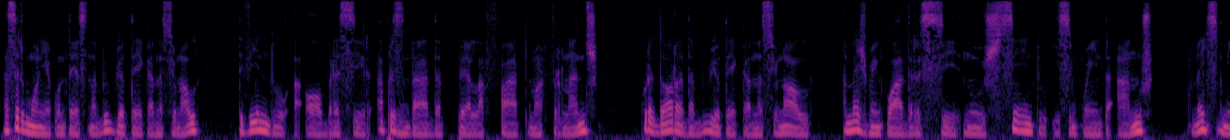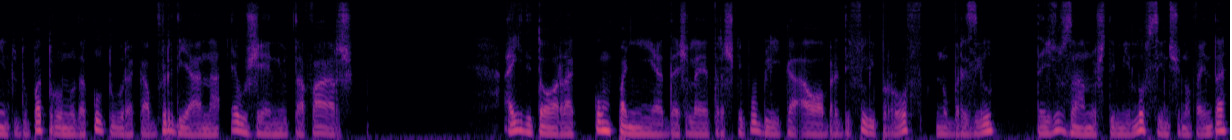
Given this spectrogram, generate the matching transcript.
A cerimônia acontece na Biblioteca Nacional, devendo a obra ser apresentada pela Fátima Fernandes, curadora da Biblioteca Nacional. A mesma enquadra-se nos 150 anos do nascimento do patrono da cultura cabo-verdiana Eugênio Tavares. A editora Companhia das Letras, que publica a obra de Philip Roth no Brasil desde os anos de 1990,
